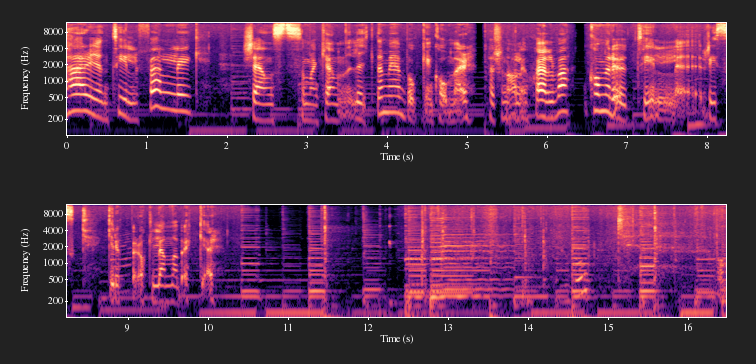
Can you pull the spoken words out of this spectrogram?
här är en tillfällig tjänst som man kan likna med Boken kommer. Personalen själva kommer ut till riskgrupper och lämnar böcker. och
